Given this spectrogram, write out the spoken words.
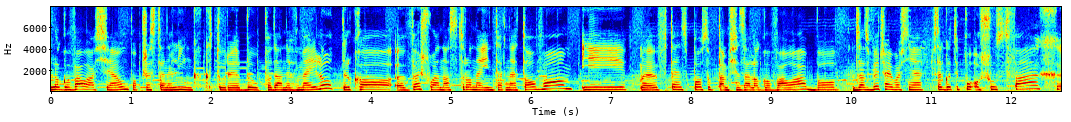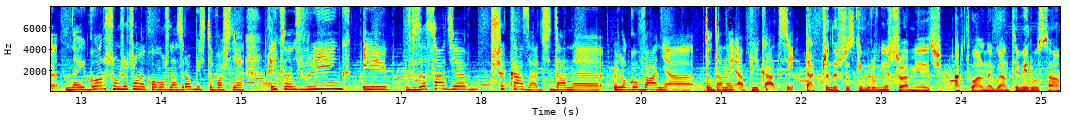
logowała się poprzez ten link, który był podany w mailu, tylko e, weszła na stronę internetową i e, w ten sposób tam się zalogowała, bo zazwyczaj właśnie w tego typu oszustwach najgorszą rzeczą, jaką można zrobić, to właśnie kliknąć w link i w zasadzie przekazać dane logowania do danej aplikacji. Tak, przede wszystkim również trzeba mieć aktualnego antywirusa,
